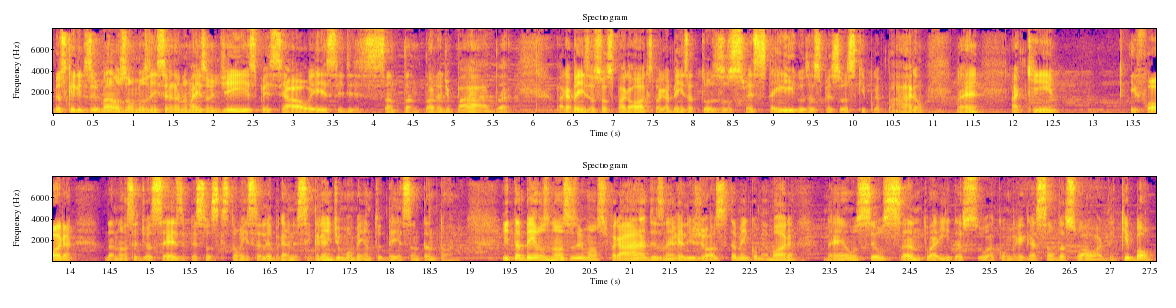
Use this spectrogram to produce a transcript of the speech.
Meus queridos irmãos, vamos encerrando mais um dia especial, esse de Santo Antônio de Pádua. Parabéns às suas paróquias, parabéns a todos os festeiros, as pessoas que preparam, né, aqui e fora da nossa diocese, pessoas que estão aí celebrando esse grande momento de Santo Antônio. E também os nossos irmãos frades, né, religiosos, que também comemoram né, o seu santo aí da sua congregação, da sua ordem. Que bom,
